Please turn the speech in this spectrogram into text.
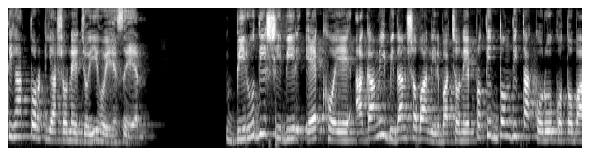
তিয়াত্তরটি আসনে জয়ী হয়েছেন। বিরোধী শিবির এক হয়ে আগামী বিধানসভা নির্বাচনে প্রতিদ্বন্দ্বিতা করুক অথবা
